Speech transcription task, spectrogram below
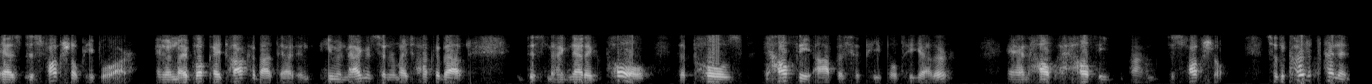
as dysfunctional people are. And in my book, I talk about that. In Human Magnet Syndrome, I talk about this magnetic pull that pulls healthy opposite people together and healthy um, dysfunctional. So the codependent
